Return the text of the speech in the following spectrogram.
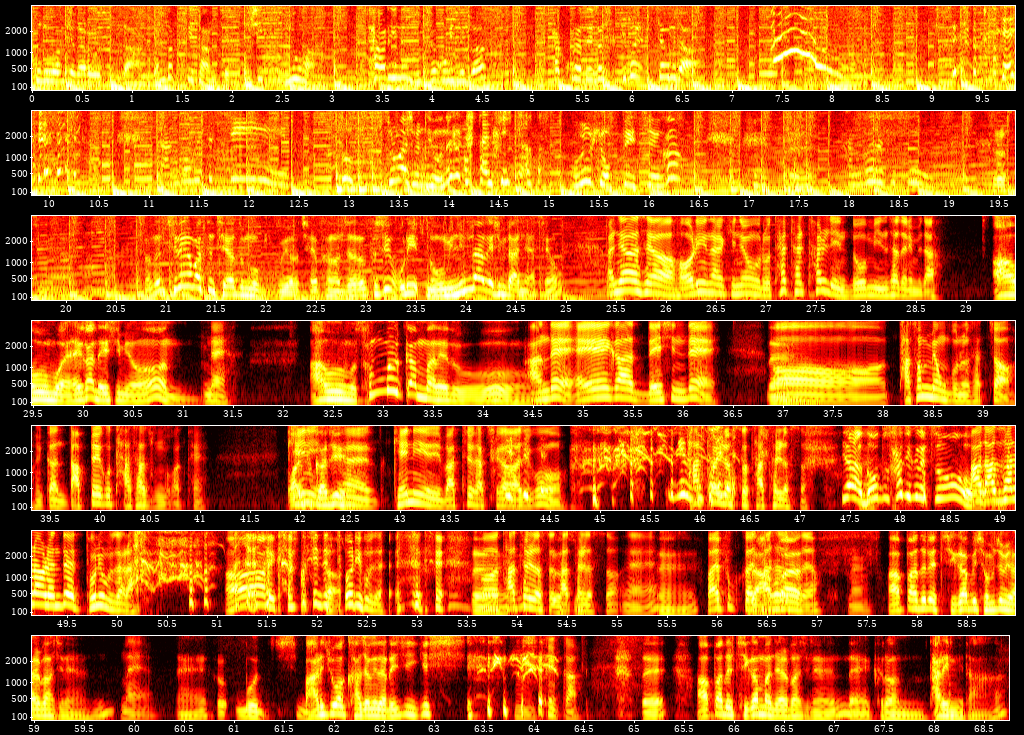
덕후들과 함께 나누고 있습니다. 언덕비상 제92화 파리는 못하고 있는가? 사쿠라 대전 특집을 시작합니다. 망고기 특집 너 술 마셨니 오늘? 아니요 왜 이렇게 업데이트 얘가? 네, 망고기 특집 그렇습니다. 저는 진행을 맡은 제아두목이고요. 제판 언제나 드실 우리 노미님 나와 계십니다. 안녕하세요. 안녕하세요. 어린이날 기념으로 탈탈 털린 노미 인사드립니다. 아우 뭐 애가 내시면 네. 아우 뭐 선물값만 해도 아 근데 애가 넷인데 네. 어 다섯 명 분을 샀죠. 그러니까 나 빼고 다 사준 것 같아. 와이프까지? 네, 괜히 마트를 같이 가가지고 다? 털렸어, 다 털렸어. 야 너도 사지 그랬어. 아 나도 살라 그랬는데 돈이 모자라. 아 갖고. 있는데 돈이 모자라. 네. 어, 다 털렸어, 다. 털렸어. 네. 네. 와이프 거까지 다 아빠- 털렸어요. 네. 아빠들의 지갑이 점점 얇아지는. 네. 네. 그, 뭐 씨, 말이 좋아 가정이 다르지 이게 씨. 음, 그러니까. 네. 아빠들 지갑만 얇아지는 네, 그런 달입니다.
